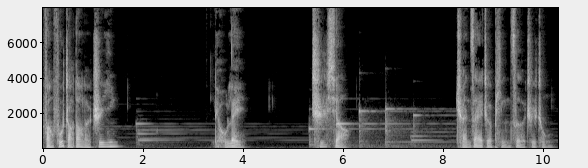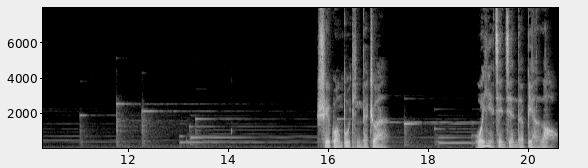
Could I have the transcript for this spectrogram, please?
仿佛找到了知音。流泪、痴笑，全在这平仄之中。时光不停的转，我也渐渐的变老，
